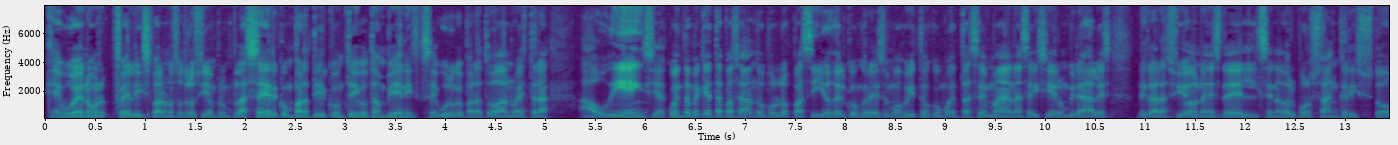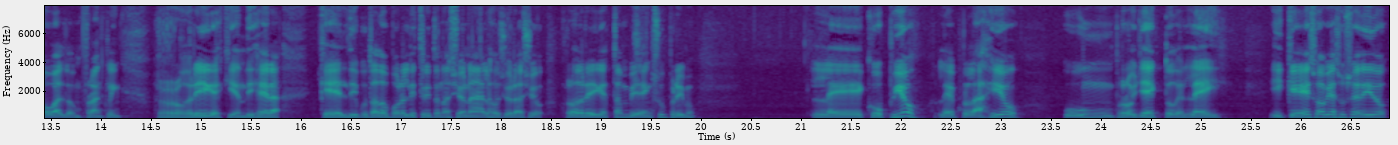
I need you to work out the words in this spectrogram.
Qué bueno, Félix. Para nosotros siempre un placer compartir contigo también y seguro que para toda nuestra audiencia. Cuéntame qué está pasando por los pasillos del Congreso. Hemos visto cómo esta semana se hicieron virales declaraciones del senador por San Cristóbal, don Franklin Rodríguez, quien dijera que el diputado por el Distrito Nacional, José Horacio Rodríguez, también su primo, le copió, le plagió un proyecto de ley y que eso había sucedido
